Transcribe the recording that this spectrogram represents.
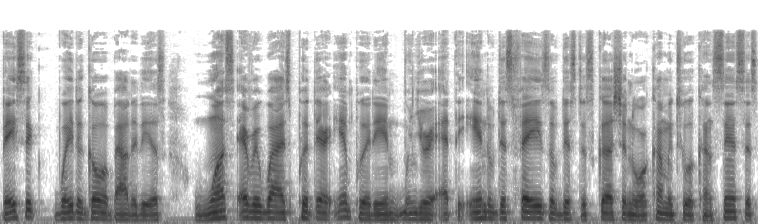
basic way to go about it is once everybody's put their input in, when you're at the end of this phase of this discussion or coming to a consensus,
